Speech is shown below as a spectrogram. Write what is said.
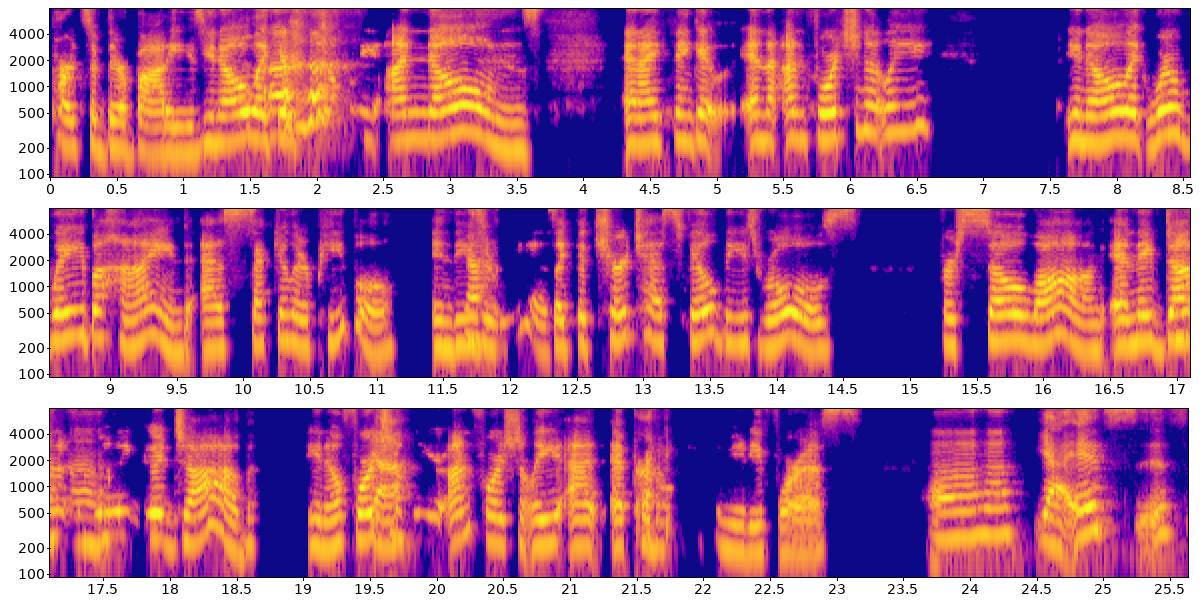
parts of their bodies? You know like there's so many unknowns. And i think it and unfortunately you know like we're way behind as secular people in these yeah. arenas. Like the church has filled these roles for so long and they've done uh-huh. a really good job you know fortunately yeah. or unfortunately at at providing community for us. Uh-huh. Yeah it's it's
